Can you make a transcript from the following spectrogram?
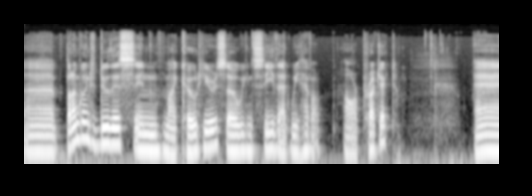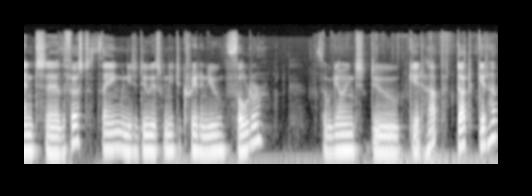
Uh, but I'm going to do this in my code here so we can see that we have our, our project. And uh, the first thing we need to do is we need to create a new folder. So we're going to do github.github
